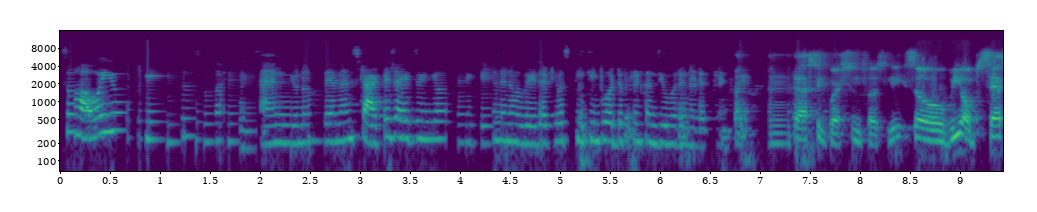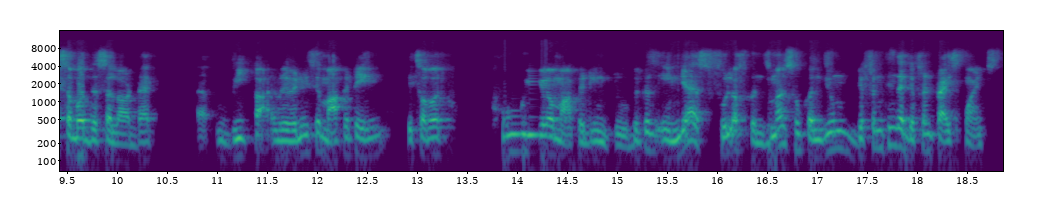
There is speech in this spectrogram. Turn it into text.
So how are you and you know them and strategizing your communication in a way that you're speaking to a different consumer in a different way? Fantastic question, firstly. So we obsess about this a lot that uh, we can't, when we say marketing, it's about who you're marketing to because India is full of consumers who consume different things at different price points.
